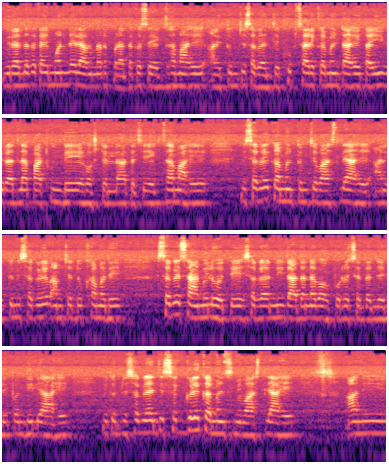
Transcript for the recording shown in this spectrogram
विराजला तर काही मन नाही लागणार पण आता कसं एक्झाम आहे आणि तुमचे सगळ्यांचे खूप सारे कमेंट आहे ताई विराजला पाठवून दे हॉस्टेलला त्याची एक्झाम आहे. मी सगळे कमेंट तुमचे वाचले आहे आणि तुम्ही सगळे आमच्या दुःखामध्ये सगळे सामील होते. सगळ्यांनी दादांना भावपूर्ण श्रद्धांजली पण दिली आहे. मी तुमचे सगळ्यांचे सगळे कमेंट्स मी वाचले आहे. आणि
